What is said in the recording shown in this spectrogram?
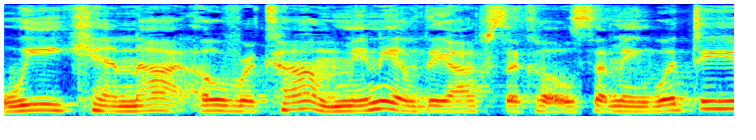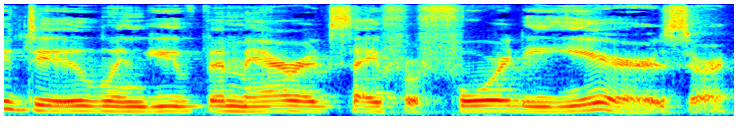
we cannot overcome many of the obstacles. I mean, what do you do when you've been married, say, for 40 years or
